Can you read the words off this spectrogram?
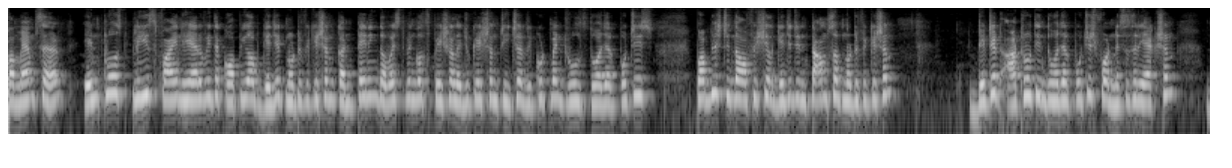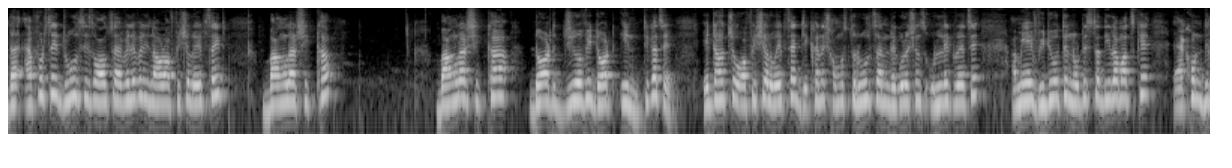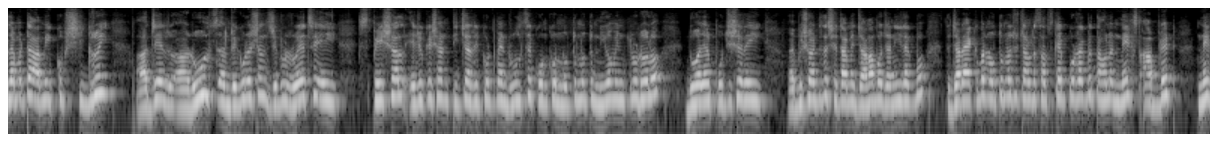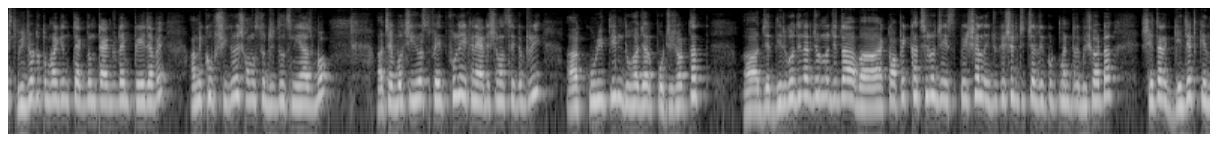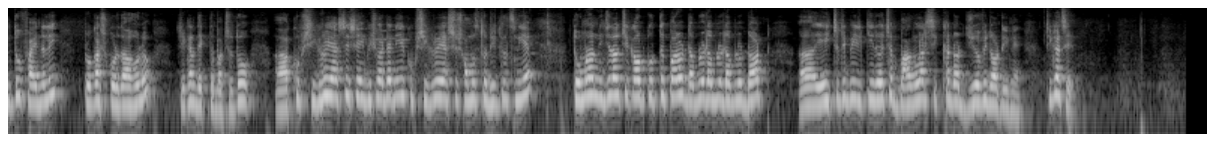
বা ma'am sir Enclosed, please find here with a copy of Gazette notification containing the West Bengal Special Education Teacher Recruitment Rules 2025 published in the official Gazette in terms of notification dated 18 in 2025 for necessary action. The aforesaid rules is also available in our official website, Banglar Shikha. Banglar Shikha dot GOV dot in ঠিক আছে? এটা হচ্ছে official website যেখানে সমস্ত rules and regulations উল্লেখ রয়েছে। আমি এই ভিডিওতে নোটিশটা দিলাম আজকে। এখন দিলাম এটা আমি খুব শীঘ্রই যে রুলস অ্যান্ড রেগুলেশনস যেগুলো রয়েছে, এই স্পেশাল এডুকেশন টিচার রিক্রুটমেন্ট রুলসে কোন কোন নতুন নতুন নিয়ম ইনক্লুড হলো দু হাজার পঁচিশের এই বিষয়টিতে সেটা আমি জানাব, জানিয়ে রাখব। তো যারা একেবারে নতুন নতুন চ্যানেলটা সাবস্ক্রাইব করে রাখবে, তাহলে নেক্সট আপডেট নেক্সট ভিডিওটা তোমরা কিন্তু একদম টাইম টু টাইম পেয়ে যাবে। আমি খুব শীঘ্রই সমস্ত ডিটেলস নিয়ে আসব। আচ্ছা বলছি ইউর্স ফেথফুলি এখানে অ্যাডিশনাল সেক্রেটারি কুড়ি তিন দু হাজার পঁচিশ, অর্থাৎ যে দীর্ঘদিনের জন্য যেটা একটা অপেক্ষা ছিল যে স্পেশাল এডুকেশন টিচার রিক্রুটমেন্টের বিষয়টা, সেটার গেজেট কিন্তু ফাইনালি প্রকাশ করে দেওয়া হলো সেখানে দেখতে পাচ্ছ। তো খুব শীঘ্রই আসছে সেই বিষয়টা নিয়ে, খুব শীঘ্রই আসছে সমস্ত ডিটেলস নিয়ে। তোমরাও নিজেরাও চেক আউট করতে পারো W W W dot HTTP কী রয়েছে? বাংলার শিক্ষা ডট জিওভি ডট ইনে ঠিক আছে?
